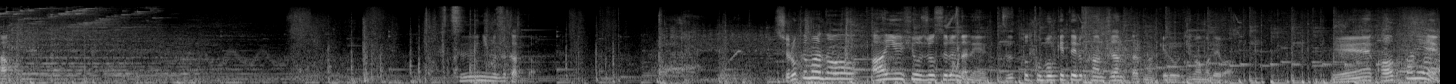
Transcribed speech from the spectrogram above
あ。普通に難かった。白熊のああいう表情するんだね。ずっととぼけてる感じだったんだけど今までは。えー、変わったね。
